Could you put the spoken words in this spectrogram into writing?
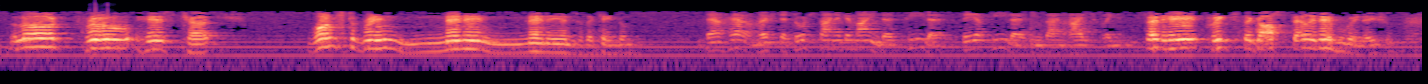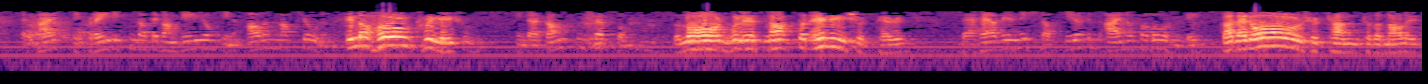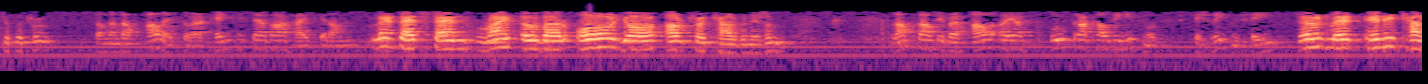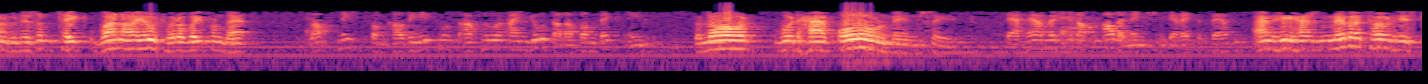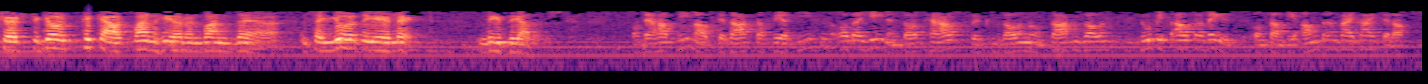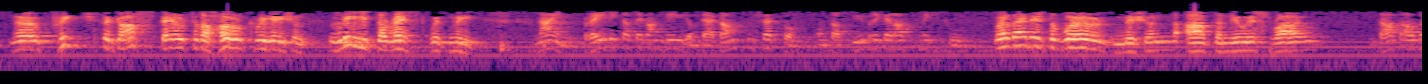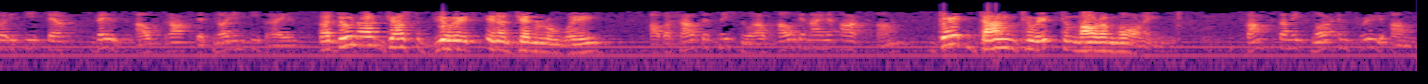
The Lord, through His church, wants to bring many, many into the kingdom. Der Herr möchte durch seine Gemeinde viele, sehr viele in sein Reich bringen. Said He, preach the gospel in every nation, Es heißt, sie predigten das Evangelium in allen Nationen, in the whole creation. In der ganzen Schöpfung. The Lord willeth not that any should perish, Der Herr will nicht, dass irgendeiner verloren geht, but that all should come to the knowledge of the truth. sondern dass alle zur Erkenntnis der Wahrheit gelangen. Let that stand right over all your ultra-Calvinism. Lasst das über all euer geschrieben stehen. Don't let any Calvinism take one iota away from that. Lasst nicht vom Calvinismus auch nur ein Jota davon wegnehmen. The Lord would have all men saved. Der Herr möchte, dass alle Menschen gerettet werden. And He has never told His church to go and pick out one here and one there and say, you're the elect, leave the others. Und er hat niemals gesagt, dass wir diesen oder jenen dort herausdrücken sollen und sagen sollen, du bist auserwählt und dann die anderen beiseite lassen. No, preach the gospel to the whole creation. Leave the rest with me. Nein, predigt das Evangelium der ganzen Schöpfung und das Übrige lasst mich tun. Well, that is the world mission of the new Israel. Das also ist die, der Weltauftrag des neuen Israels. But do not just view it in a general way. Aber schaut es nicht nur auf allgemeine Art an, Get down to it tomorrow morning. fangt damit morgen früh an.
